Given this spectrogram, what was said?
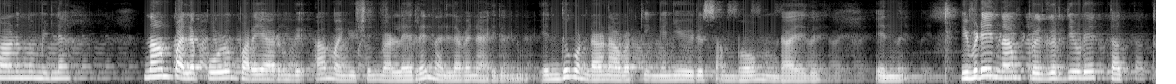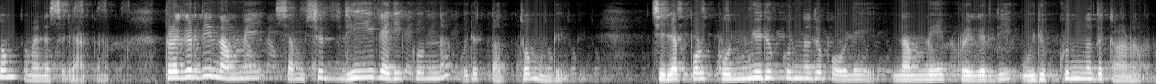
കാണുന്നുമില്ല. നാം പലപ്പോഴും പറയാറുണ്ട് ആ മനുഷ്യൻ വളരെ നല്ലവനായിരുന്നു. എന്തുകൊണ്ടാണ് അവർക്ക് ഇങ്ങനെയൊരു സംഭവം ഉണ്ടായത് എന്ന്. ഇവിടെ നാം പ്രകൃതിയുടെ തത്വം മനസ്സിലാക്കണം. പ്രകൃതി നമ്മെ സംശുദ്ധീകരിക്കുന്ന ഒരു തത്വമുണ്ട്. ചിലപ്പോൾ പൊഞ്ഞുരുക്കുന്നത് പോലെ നമ്മെ പ്രകൃതി ഉരുക്കുന്നത് കാണാം.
